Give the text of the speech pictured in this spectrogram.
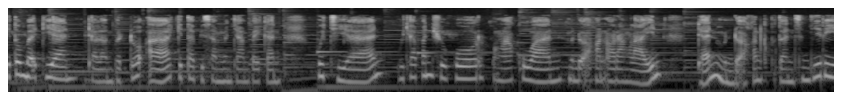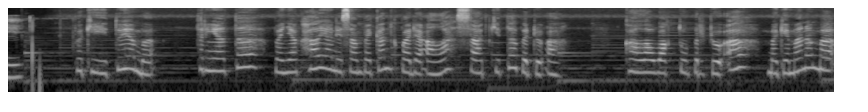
itu Mbak Dian, dalam berdoa kita bisa menyampaikan pujian, ucapan syukur, pengakuan, mendoakan orang lain, dan mendoakan kebutuhan sendiri. Begitu ya Mbak, ternyata banyak hal yang disampaikan kepada Allah saat kita berdoa. Kalau waktu berdoa, bagaimana Mbak?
